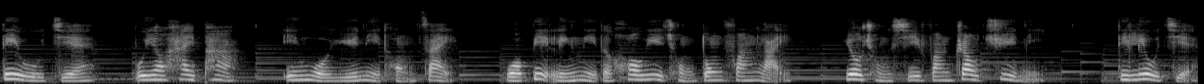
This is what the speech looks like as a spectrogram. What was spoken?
第五节，不要害怕，因我与你同在，我必领你的后裔从东方来，又从西方召聚你。第六节。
